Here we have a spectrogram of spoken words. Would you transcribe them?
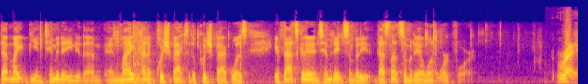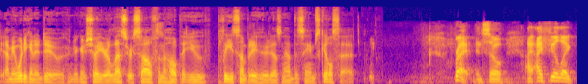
that might be intimidating to them. And my kind of pushback to the pushback was, if that's going to intimidate somebody, that's not somebody I want to work for. Right. I mean, what are you going to do? You're going to show your lesser self in the hope that you please somebody who doesn't have the same skill set. Right. And so I, I, feel like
